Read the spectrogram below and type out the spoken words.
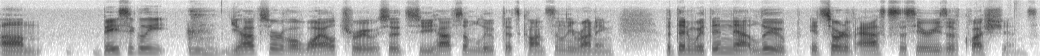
um, basically you have sort of a while true. So, so you have some loop that's constantly running. But then within that loop, it sort of asks a series of questions.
